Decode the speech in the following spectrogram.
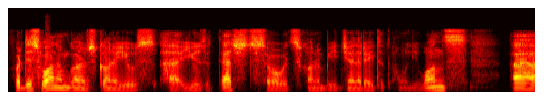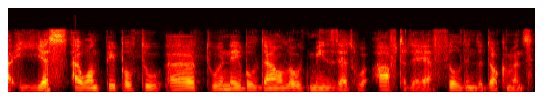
For this one, I'm just going to use uh, use attached, so it's going to be generated only once. Uh, yes, I want people to uh, to enable download means that after they have filled in the documents,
